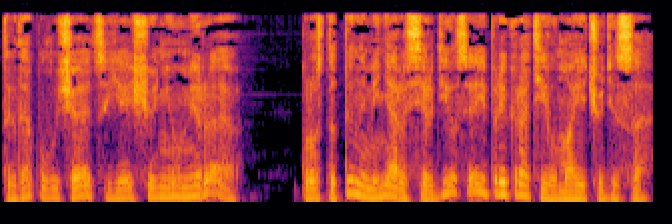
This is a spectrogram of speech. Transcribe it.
Тогда получается, я еще не умираю. Просто ты на меня рассердился и прекратил мои чудеса.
